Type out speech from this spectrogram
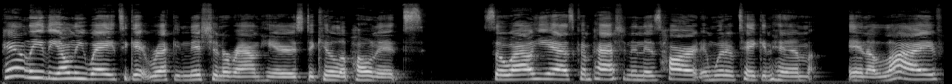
Apparently, the only way to get recognition around here is to kill opponents. So while he has compassion in his heart and would have taken him in alive,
